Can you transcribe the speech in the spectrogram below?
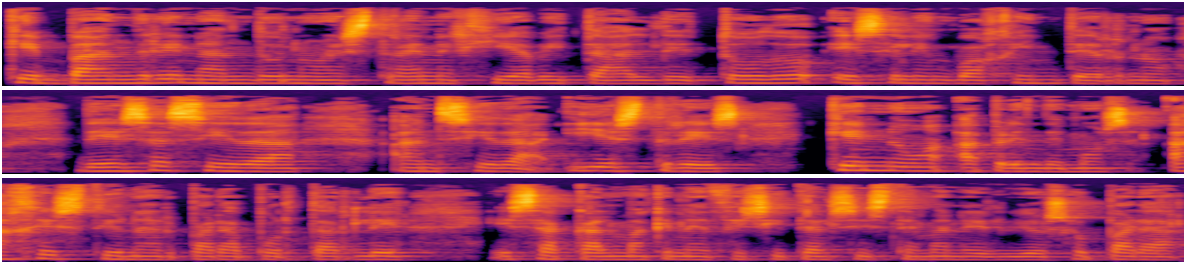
que van drenando nuestra energía vital, de todo ese lenguaje interno, de esa ansiedad, ansiedad y estrés que no aprendemos a gestionar para aportarle esa calma que necesita el sistema nervioso para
